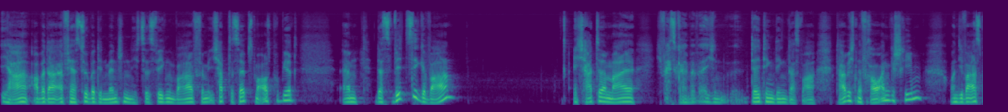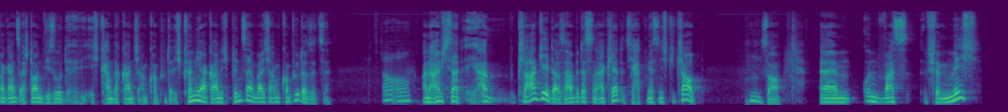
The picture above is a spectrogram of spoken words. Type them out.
Ja, aber da erfährst du über den Menschen nichts. Deswegen war für mich, ich habe das selbst mal ausprobiert. Ähm, das Witzige war, ich hatte mal, ich weiß gar nicht mehr welchen Dating-Ding das war. Da habe ich eine Frau angeschrieben und die war erstmal ganz erstaunt, wieso, ich kann doch gar nicht am Computer. Ich könne ja gar nicht blind sein, weil ich am Computer sitze. Oh oh. Und da habe ich gesagt, ja, klar geht das, habe das dann erklärt. Sie hat mir es nicht geglaubt. Hm. So. Ähm, und was für mich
